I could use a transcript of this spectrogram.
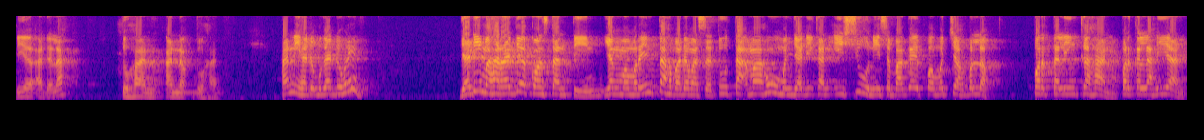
dia adalah Tuhan, anak Tuhan. Hani hadut bergaduh ni. Jadi Maharaja Konstantin yang memerintah pada masa itu tak mahu menjadikan isu ni sebagai pemecah belah, pertelingkahan, perkelahian,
